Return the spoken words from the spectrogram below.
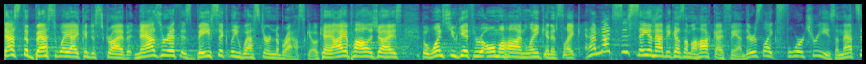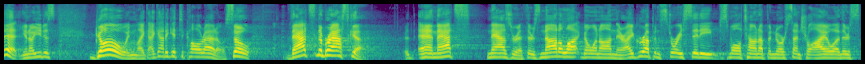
That's the best way I can describe it. Nazareth is basically western Nebraska, okay? I apologize, but once you get through Omaha and Lincoln, it's like, and I'm not just saying that because I'm a Hawkeye fan. There's like four trees, and that's it. You know, you just go and like, I got to get to Colorado. So that's Nebraska, and that's Nazareth. There's not a lot going on there. I grew up in Story City, small town up in north central Iowa, and there's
